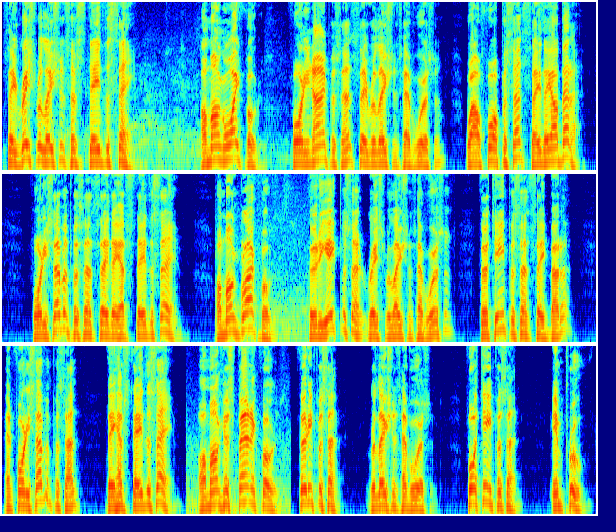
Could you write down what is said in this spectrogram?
say race relations have stayed the same. Among white voters, 49% say relations have worsened, while 4% say they are better. 47% say they have stayed the same. Among black voters, 38% race relations have worsened, 13% say better, and 47% they have stayed the same. Among Hispanic voters, 30% relations have worsened, 14% improved,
